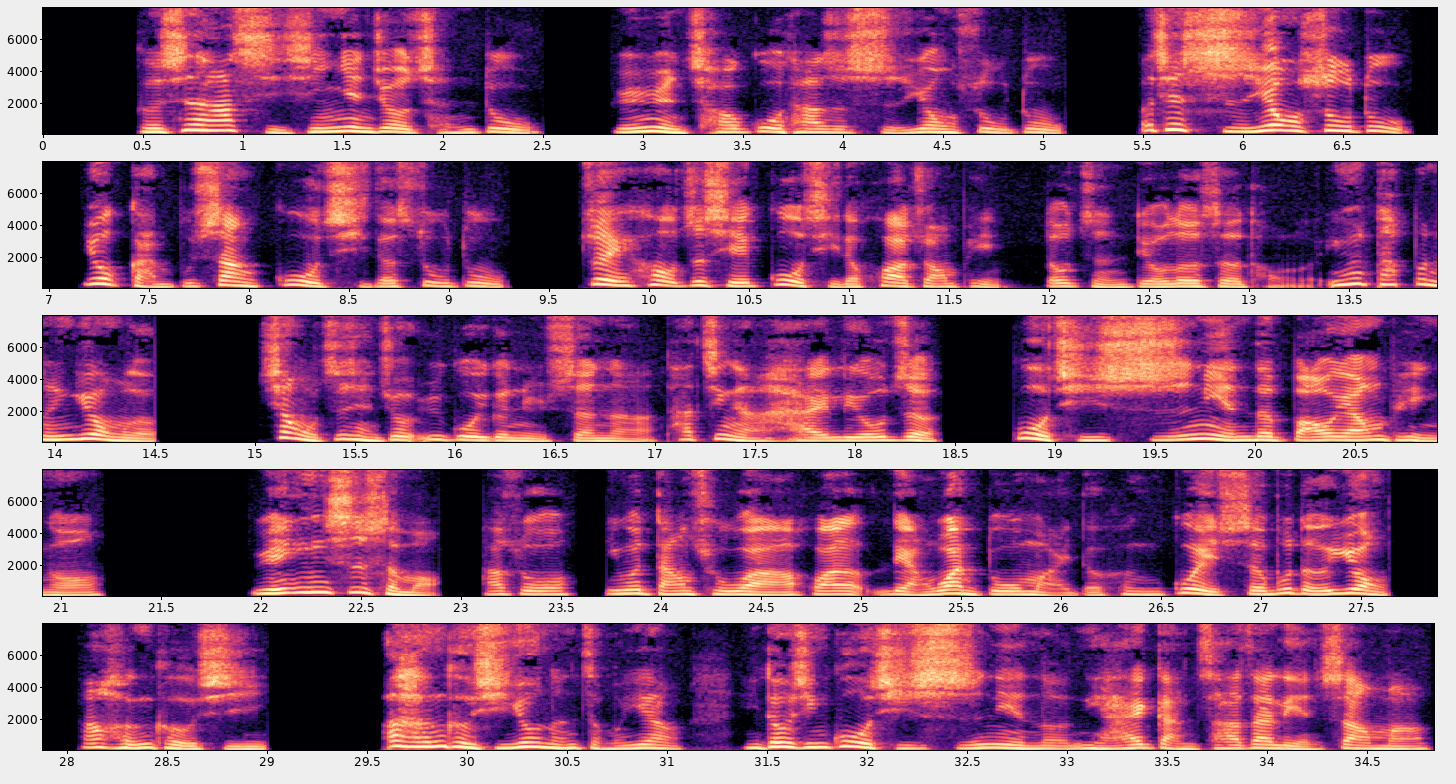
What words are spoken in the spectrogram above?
可是他喜新厌旧的程度远远超过他的使用速度，而且使用速度又赶不上过期的速度，最后这些过期的化妆品都只能丢垃圾桶了，因为它不能用了。像我之前就遇过一个女生啊，她竟然还留着过期十年的保养品哦。原因是什么？他说，因为当初啊花两万多买的，很贵，舍不得用，那很可惜啊，很可惜又能怎么样？你都已经过期十年了，你还敢擦在脸上吗？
